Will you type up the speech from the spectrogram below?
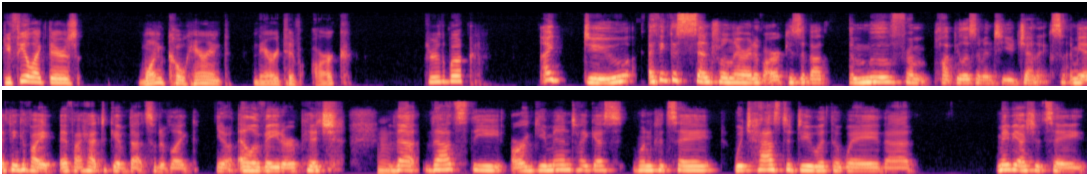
Do you feel like there's one coherent narrative arc through the book? I do. I think the central narrative arc is about the move from populism into eugenics. I mean, I think if I if I had to give that sort of like, you know, elevator pitch, mm. that that's the argument, I guess one could say, which has to do with the way that maybe I should say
